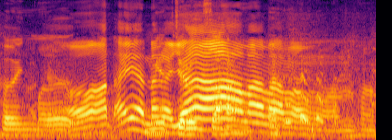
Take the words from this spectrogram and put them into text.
ឃើញមើលអូអត់អីអាហ្នឹងមានអាជ្រុយ៉ាងសោះមកមកមក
